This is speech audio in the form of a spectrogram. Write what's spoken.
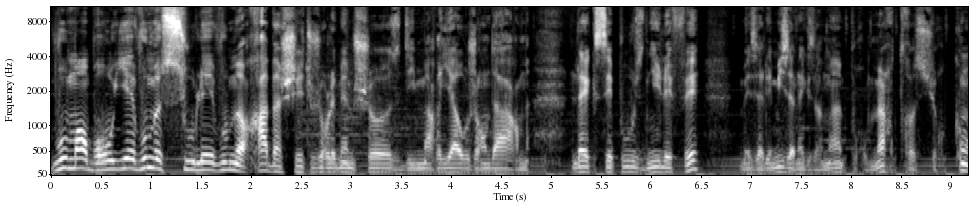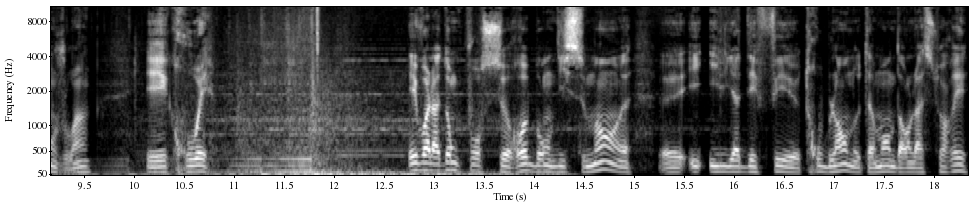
Vous m'embrouillez, vous me saoulez, vous me rabâchez toujours les mêmes choses, dit Maria aux gendarmes. L'ex-épouse nie les faits, mais elle est mise en examen pour meurtre sur conjoint et écrouée. Et voilà donc pour ce rebondissement, euh, euh, il y a des faits euh, troublants, notamment dans la soirée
